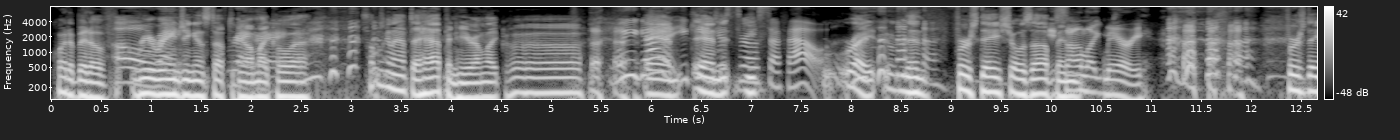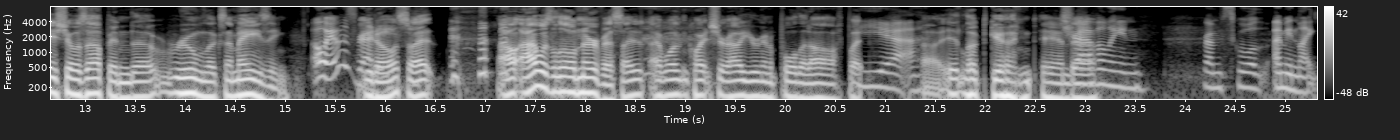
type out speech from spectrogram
quite a bit of Oh, rearranging and stuff to do. Right, I'm like, oh, uh, something's gonna have to happen here. I'm like, uh, well, you got And- it. You can't just throw you- stuff out. right. and then first day shows up, you and sound like Mary. first day shows up, and the room looks amazing. Oh, it was ready. You know, so I, I, I was a little nervous. I, I wasn't quite sure how you were going to pull that off, but yeah. uh, it looked good. And uh, Traveling from school, I mean, like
